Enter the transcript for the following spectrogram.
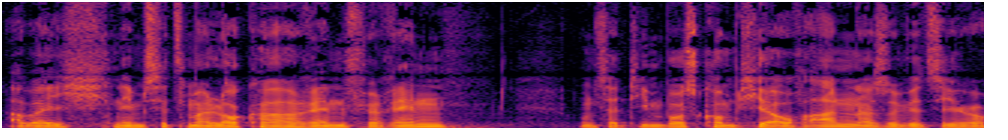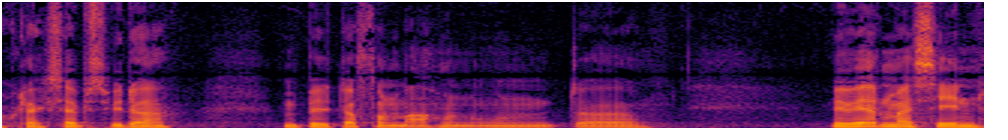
aber ich nehme es jetzt mal locker Rennen für Rennen. Unser Teamboss kommt hier auch an, also wird sich auch gleich selbst wieder ein Bild davon machen und äh, wir werden mal sehen,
